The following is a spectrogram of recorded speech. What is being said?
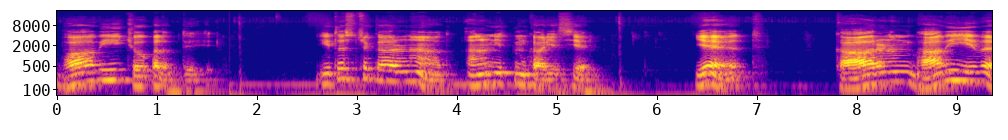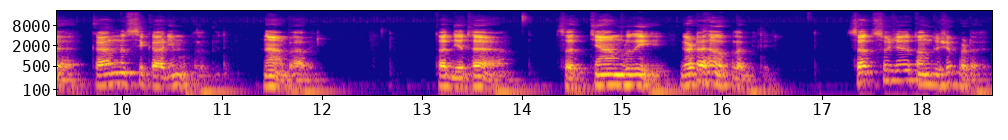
भावी चोपलब्धेः इतश्च कारणात् अनन्यत्वं कार्यस्य यत् कारणं भावे एव कारणस्य कार्यम् उपलभ्यते। न भावे। तद्यथा सत्यां हृदि घटः उपलभ्यते। सत्सु च तन्तुषु पटः।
